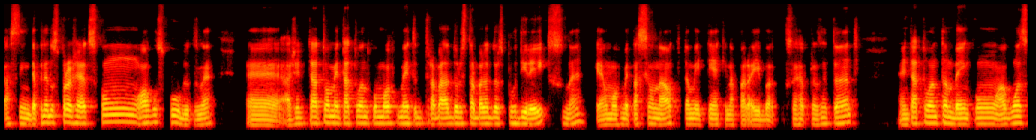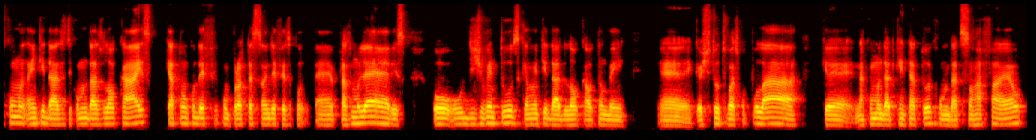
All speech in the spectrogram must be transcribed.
assim, dependendo dos projetos, com órgãos públicos, né? É, a gente está atualmente atuando com o movimento de trabalhadores e trabalhadoras por direitos, né? Que é um movimento nacional que também tem aqui na Paraíba o seu representante. A gente está atuando também com algumas entidades de comunidades locais que atuam com, com proteção e defesa é, para as mulheres, ou, ou, de juventudes, que é uma entidade local também, é, que é o Instituto Voz Popular, que é na comunidade que a gente atua, é a comunidade de São Rafael,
